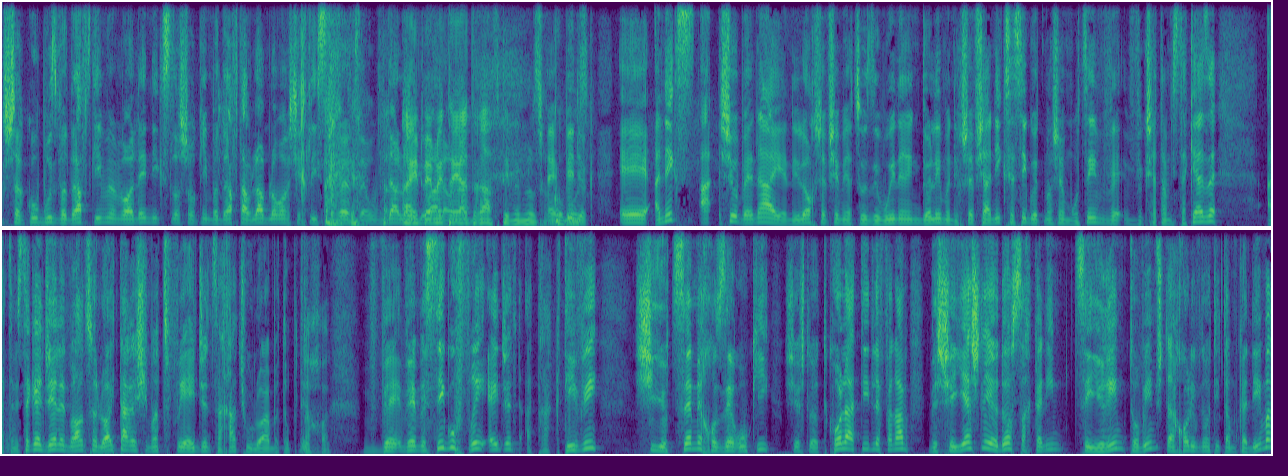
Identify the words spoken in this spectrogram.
שרקו בוז בדראפט, כי אם הם אוהדי ניקס לא שורקים בדראפט, העולם לא ממשיך להסתובב, זו עובדה לא האם ידועה באמת היה לעולם. דראפט אם הם לא אה, זכו בוז. בדיוק. הניקס, שוב, בעיניי, אני לא חושב שהם יצאו איזה ווינרים גדולים, אני חושב שהניקס השיגו את מה שהם רוצים, וכשאתה מסתכל על זה, אתה מסתכל ג'יילן בראונסון, לא הייתה רשימת free agents אחת שהוא לא היה ב top 10. נכון. והם השיגו free agent אטרקטיבי, שיוצא מחוזה rookie, שיש לו את כל העתיד לפניו, ושיש לידו שחקנים צעירים, טובים, שאתה יכול לבנות איתם קדימה.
